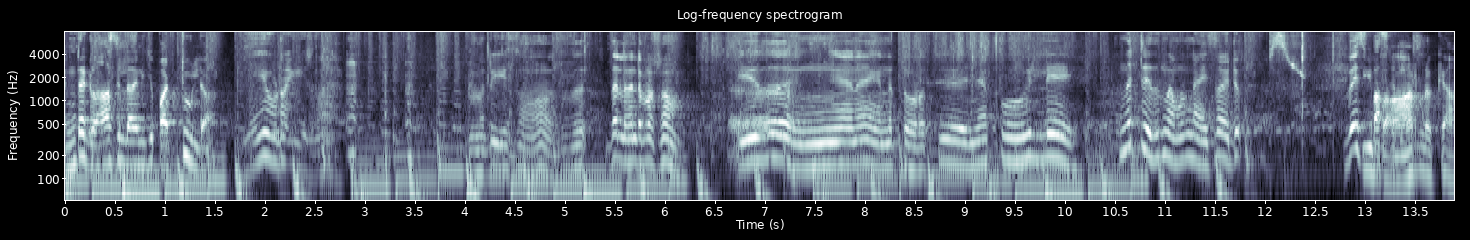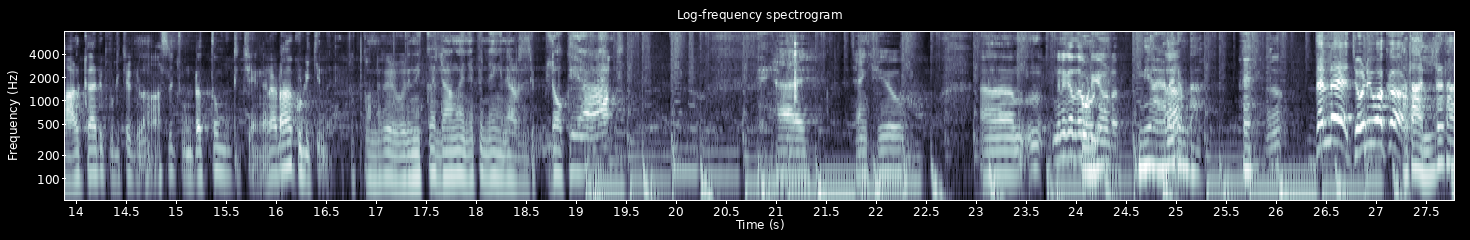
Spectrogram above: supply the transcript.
എന്റെ ക്ലാസ് ഇല്ല എനിക്ക് പറ്റൂല. നീ ഇവിടെ ഇതല്ല നിന്റെ പ്രശ്നം? ഇത് ഇങ്ങനെ ഇങ്ങനെ തുടച്ചു കഴിഞ്ഞാൽ പോയില്ലേ എന്നിട്ട് ഇത് നമ്മൾ നൈസായിട്ട് ഈ ബാറിലൊക്കെ ആൾക്കാർ കുടിച്ച ഗ്ലാസ് ചുണ്ടത്തും മുട്ടിച്ച് എങ്ങനെടാ കുടിക്കുന്നത് പണ്ട് കഴിവ് നീ കല്യാണം കഴിഞ്ഞ പിന്നെ എങ്ങനെയാണ് ലിപ് ലോക്ക് ചെയ്യാം. ഹായ് താങ്ക് യു നിനക്ക് എന്താ കുടിക്കാനുണ്ട് നീ അയാളെ കണ്ട? ഇതല്ലേ ജോണി വാക്കർ? അതല്ലടാ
